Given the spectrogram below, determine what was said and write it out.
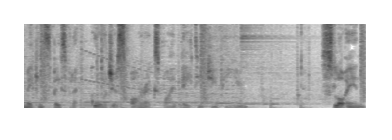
making space for that gorgeous RX 580 GPU. Slot in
